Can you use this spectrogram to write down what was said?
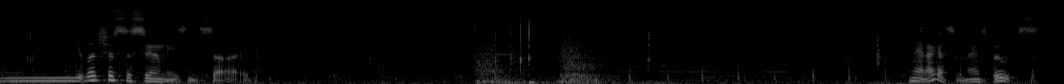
Ye let's just assume he's inside. Man, I got some nice boots.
